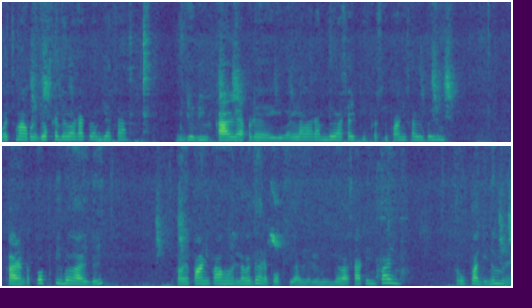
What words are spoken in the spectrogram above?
વચમાં આપણે જોખે દવા છાંટવા ગયા હતા બીજે દિવસ કાલે આપણે એ વરલાવાળામાં દવા છાંટી, પછી પાણી ચાલુ કર્યું. કારણ કે પોપટી બહુ આવી ગઈ. હવે પાણી પાવું એટલે વધારે પોપટી આવી. એટલે મેં દવા છાંટીને પાઈને તો ઉપાધિ નમરે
